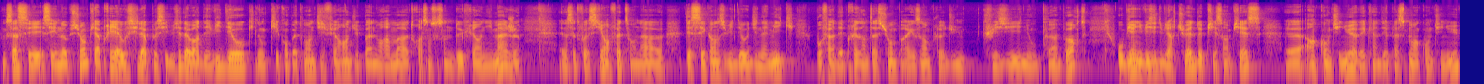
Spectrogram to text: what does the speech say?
Donc ça c'est une option. Puis après il y a aussi la possibilité d'avoir des vidéos qui, donc, qui est complètement différent du panorama 360 degrés en image. Et cette fois-ci en fait on a euh, des séquences vidéo dynamiques pour faire des présentations par exemple d'une cuisine ou peu importe, ou bien une visite virtuelle de pièce en pièce euh, en continu avec un déplacement en continu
